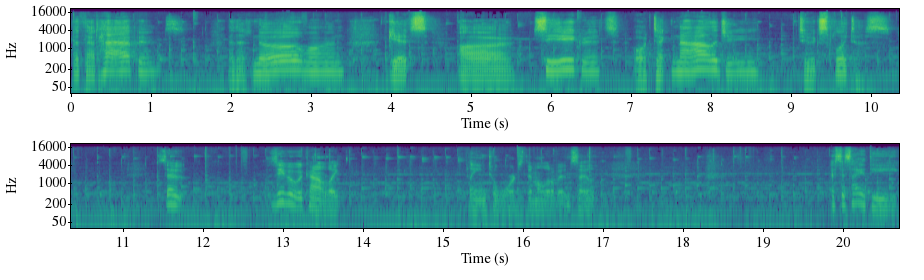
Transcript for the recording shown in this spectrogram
that that happens and that no one gets our secrets or technology to exploit us. So, Ziva would kind of like lean towards them a little bit and say, like, A society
